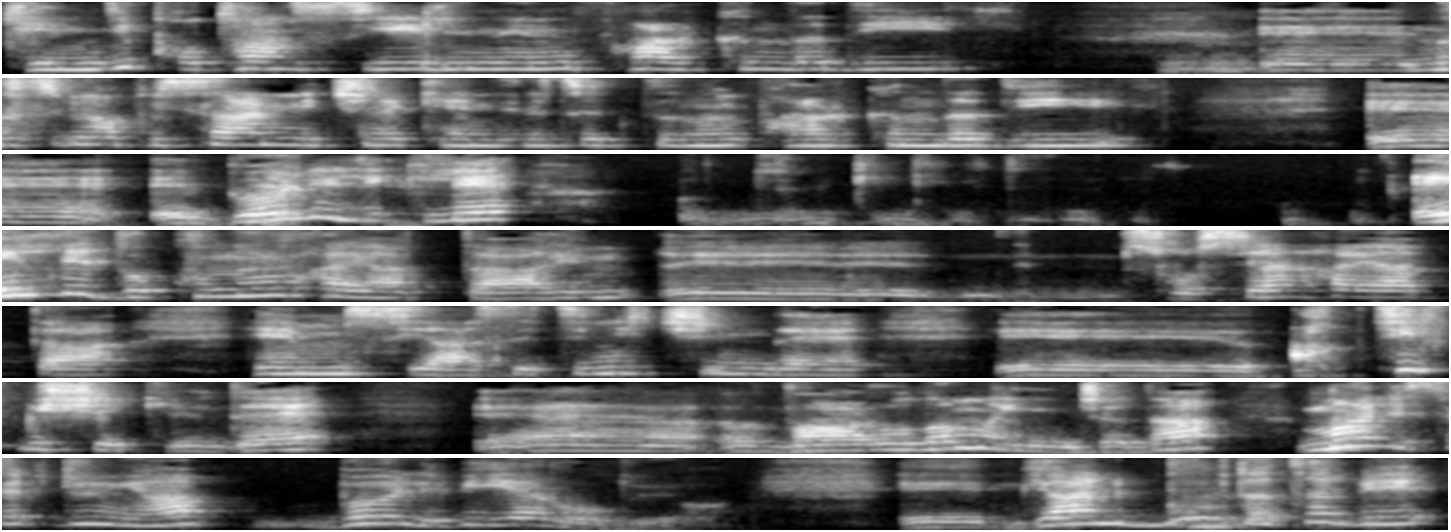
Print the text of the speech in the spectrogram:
kendi potansiyelinin farkında değil, Hı hı. E, nasıl bir hapishanenin içine kendini tıktığının farkında değil. E, e, böylelikle elle dokunur hayatta hem e, sosyal hayatta hem siyasetin içinde e, aktif bir şekilde e, var olamayınca da maalesef dünya böyle bir yer oluyor. E, yani burada tabii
